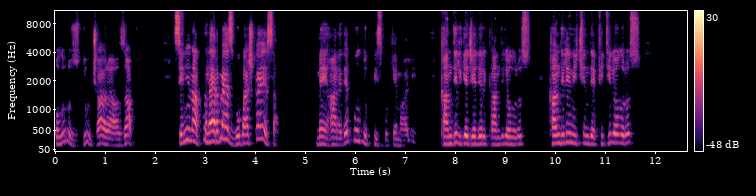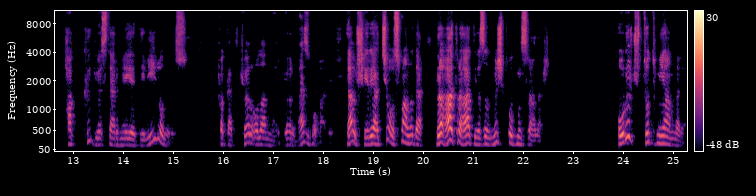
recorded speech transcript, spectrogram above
oluruz duçar azap. Senin aklın ermez bu başka hesap. Meyhanede bulduk biz bu kemali. Kandil geceleri kandil oluruz. Kandilin içinde fitil oluruz. Hakkı göstermeye delil oluruz. Fakat kör olanlar görmez bu hali. Ya şeriatçı Osmanlı'da rahat rahat yazılmış bu mısralar oruç tutmayanlara,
